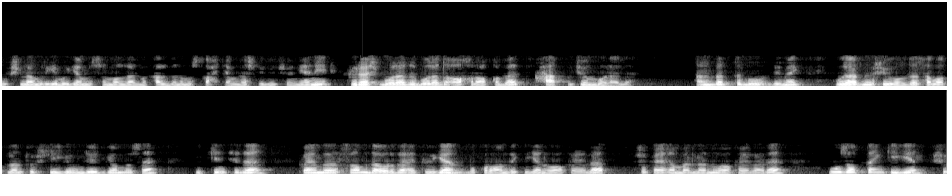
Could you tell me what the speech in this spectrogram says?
u kishi bilan birga bo'lgan musulmonlarni qalbini mustahkamlashlik uchun ya'ni kurash bo'ladi bo'ladi oxir oqibat haq uchun bo'ladi. Albatta bu demak ularni o'sha yo'lda sabot bilan turishligiga undaydigan bo'lsa ikkinchidan payg'ambar alayhissalom davrida aytilgan bu qur'onda kelgan voqealar o'sha payg'ambarlarni voqealari u zotdan keyin shu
